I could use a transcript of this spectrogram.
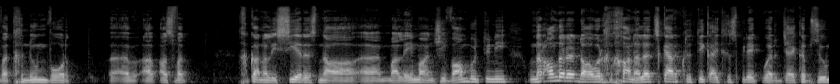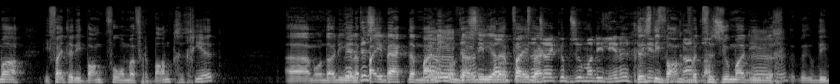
wat genoem word uh, as wat gekanaliseer is na uh, Malema en Chivambu toe nie. Onder andere daaroor gegaan. Hulle het skerp kritiek uitgespreek oor Jacob Zuma, die feit dat die bank vir hom 'n verband gegee het. Ehm um, onthou die nee, hele payback the money ja, onthou die, hele payback. Jacob Zuma die lening gegee het. Dis die bank wat vir Zuma die mm -hmm. die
